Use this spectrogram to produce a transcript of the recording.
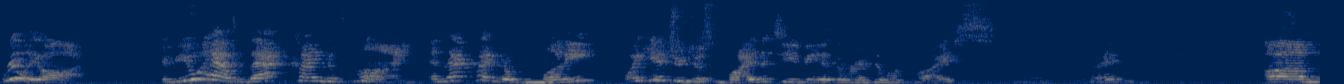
really odd. If you have that kind of time and that kind of money, why can't you just buy the TV at the regular price? Right? Um,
